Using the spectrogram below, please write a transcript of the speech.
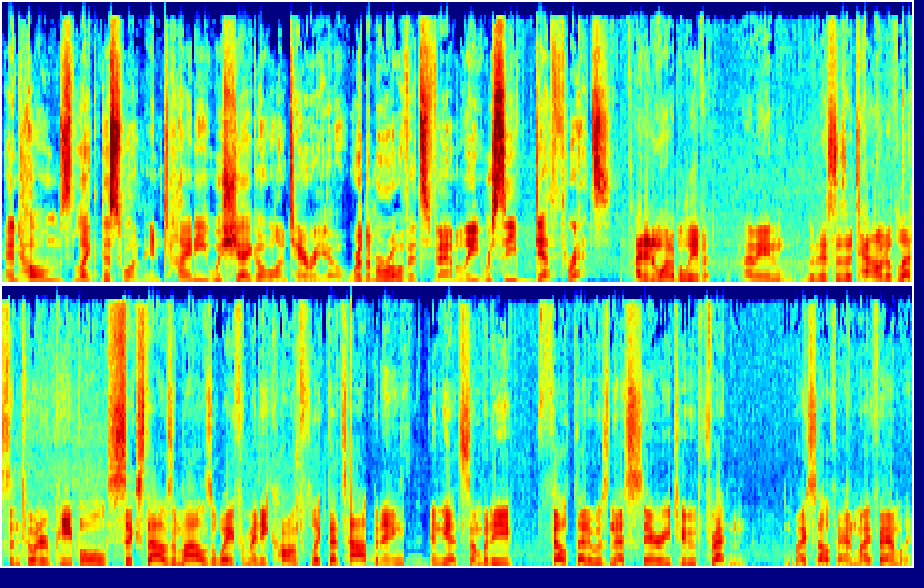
And homes like this one in tiny Weshego, Ontario, where the Morovitz family received death threats. I didn't want to believe it. I mean, this is a town of less than 200 people, 6,000 miles away from any conflict that's happening, and yet somebody felt that it was necessary to threaten myself and my family.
